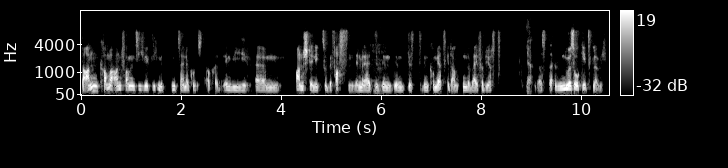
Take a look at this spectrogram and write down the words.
dann kann man anfangen, sich wirklich mit, mit seiner Kunst auch halt irgendwie ähm, anständig zu befassen, wenn man halt mhm. den, den, den, den Kommerzgedanken dabei verwirft. Ja. Das, nur so geht's, glaube ich.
